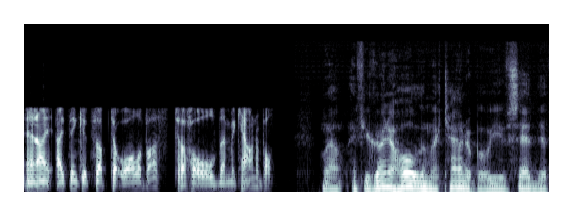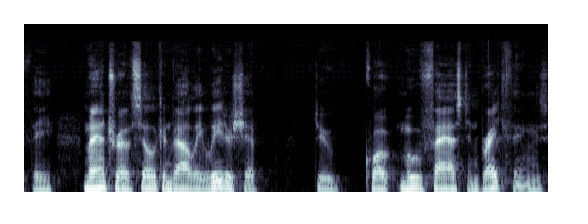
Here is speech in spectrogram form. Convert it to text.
And I, I think it's up to all of us to hold them accountable. Well, if you're going to hold them accountable, you've said that the mantra of Silicon Valley leadership to, quote, move fast and break things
